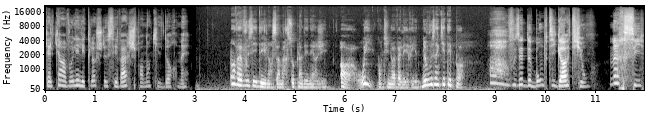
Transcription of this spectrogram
Quelqu'un a volé les cloches de ses vaches pendant qu'il dormait. On va vous aider, lança Marceau plein d'énergie. Oh oui, continua Valérie, ne vous inquiétez pas. Ah, vous êtes de bons petits gars, Thion. Merci.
